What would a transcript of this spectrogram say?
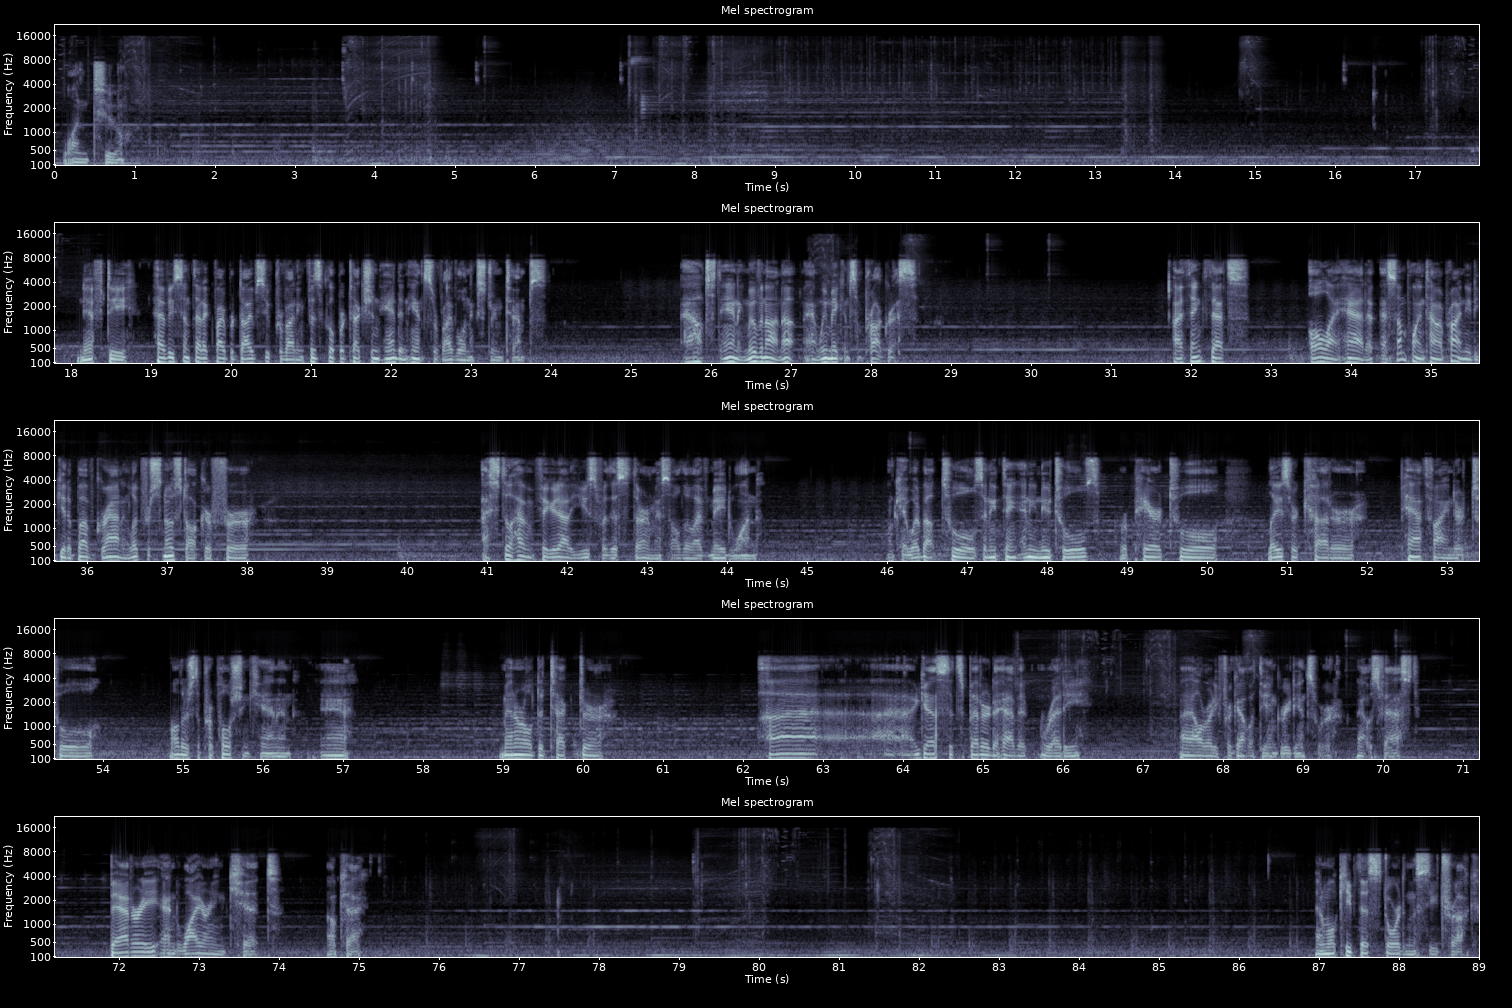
One, two. Nifty. Heavy synthetic fiber dive suit providing physical protection and enhanced survival in extreme temps. Outstanding. Moving on up, man. We making some progress. I think that's all I had. At some point in time, I probably need to get above ground and look for Snowstalker for... I still haven't figured out a use for this thermos, although I've made one. Okay, what about tools? Anything, any new tools? Repair tool, laser cutter, pathfinder tool. Well, there's the propulsion cannon. Eh. Mineral detector. Uh, I guess it's better to have it ready. I already forgot what the ingredients were. That was fast. Battery and wiring kit. Okay. And we'll keep this stored in the sea truck.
